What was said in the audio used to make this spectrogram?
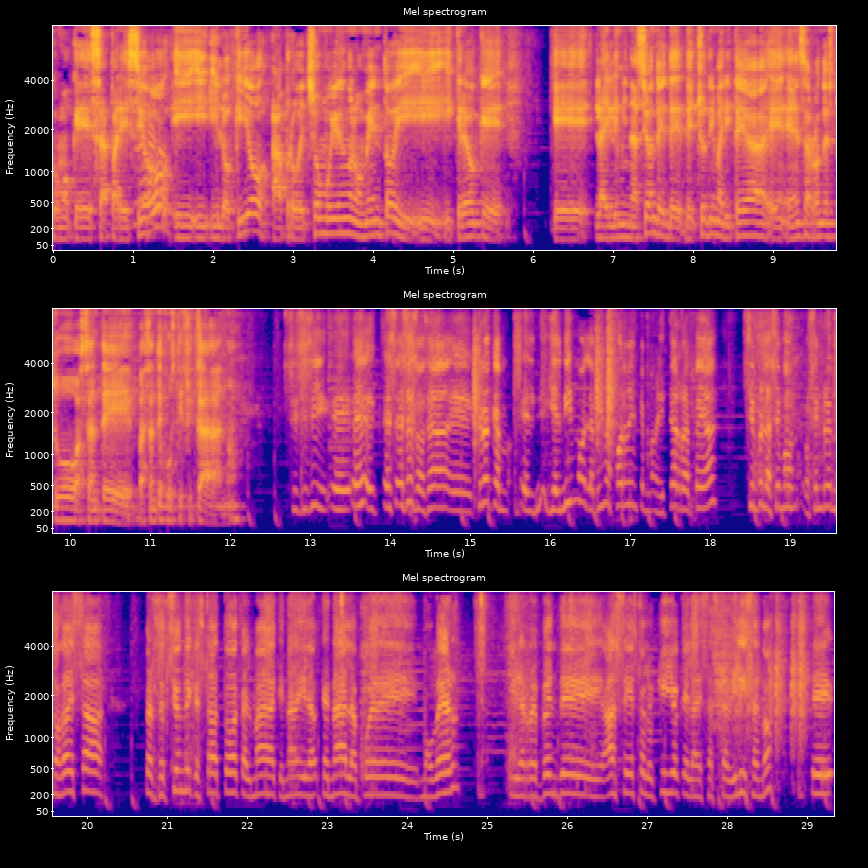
como que desapareció y, y, y, Loquillo aprovechó muy bien el momento y, y creo que, que, la eliminación de, de, de Maritea en, en, esa ronda estuvo bastante, bastante justificada, ¿no? Sí, sí, sí, eh, es, es, eso, o sea, eh, creo que el, y el mismo, la misma forma en que Maritea rapea, siempre la hacemos, o siempre nos da esa percepción de que está toda calmada, que, nadie la, que nada la puede mover, y de repente hace esto loquillo que la desestabiliza, ¿no? Eh,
